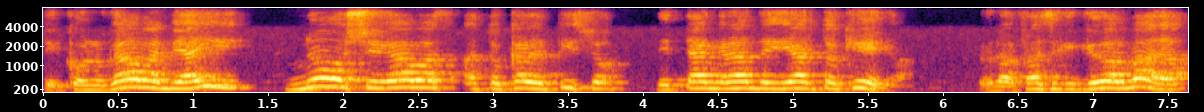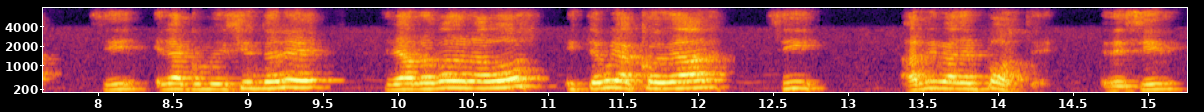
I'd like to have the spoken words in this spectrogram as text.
te colgaban de ahí, no llegabas a tocar el piso de tan grande y alto que era. Pero la frase que quedó armada, ¿sí? era como diciéndole, la robaron a vos y te voy a colgar ¿sí? arriba del poste. Es decir,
